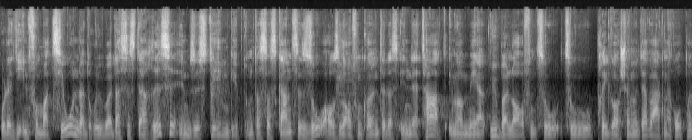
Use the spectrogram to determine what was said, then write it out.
oder die Information darüber, dass es da Risse im System gibt und dass das Ganze so auslaufen könnte, dass in der Tat immer mehr überlaufen zu, zu Prigozhin und der Wagner-Gruppe,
